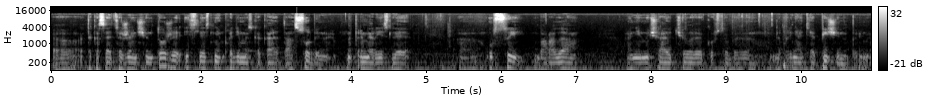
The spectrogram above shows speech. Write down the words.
Это касается женщин тоже, если есть необходимость какая-то особенная. Например, если усы, борода, они мешают человеку, чтобы для принятия пищи, например,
